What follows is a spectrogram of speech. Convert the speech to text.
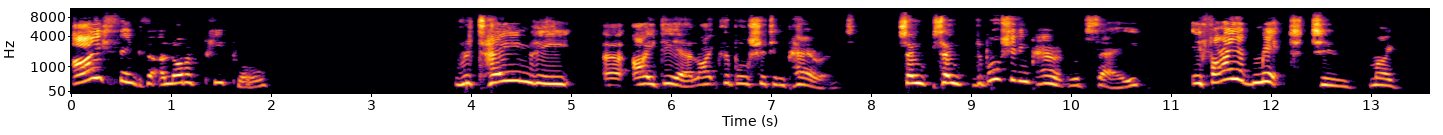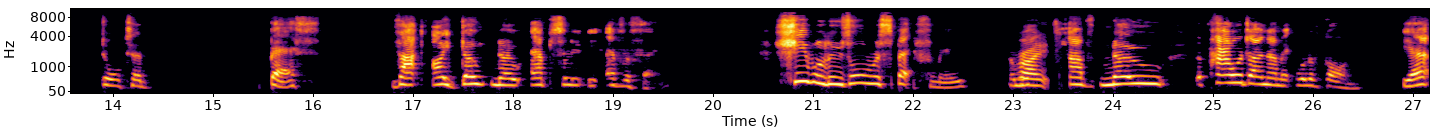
I think that a lot of people retain the uh, idea, like the bullshitting parent. So, so the bullshitting parent would say, if I admit to my daughter Beth that I don't know absolutely everything, she will lose all respect for me and Right. have no, the power dynamic will have gone. Yeah.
